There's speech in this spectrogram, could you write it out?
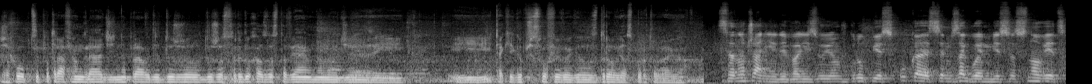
że chłopcy potrafią grać i naprawdę dużo, dużo serducha zostawiają na ludzie i, i takiego przysłowiowego zdrowia sportowego. Sanoczanie rywalizują w grupie z UKS-em Zagłębie Sosnowiec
